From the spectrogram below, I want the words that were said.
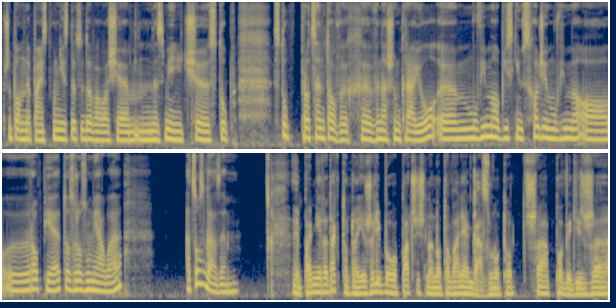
przypomnę Państwu, nie zdecydowała się zmienić stóp, stóp procentowych w naszym kraju. E, Mówimy o Bliskim Wschodzie, mówimy o e, ropie, to zrozumiałe. A co z gazem? Pani redaktor, no jeżeli było patrzeć na notowania gazu, no to trzeba powiedzieć, że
